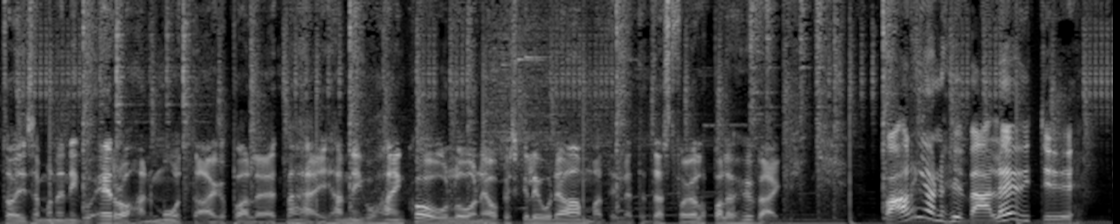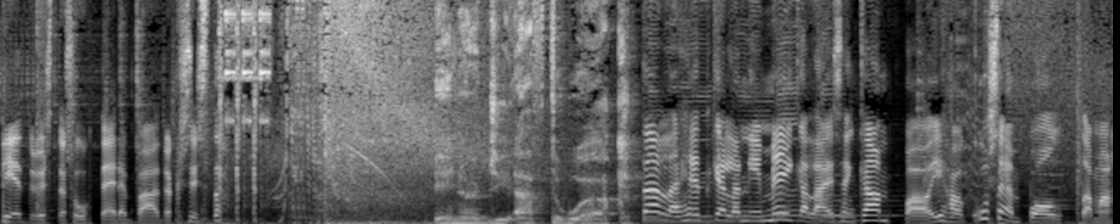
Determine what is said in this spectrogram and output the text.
toi semmonen niinku erohan muuttaa aika paljon. Että mähän ihan niinku hain kouluun ja opiskelin uuden ammatin, että tästä voi olla paljon hyvääkin. Paljon hyvää löytyy tietyistä suhteiden päätöksistä. Energy After Work. Tällä hetkellä niin meikäläisen kämppä on ihan kusen polttama.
